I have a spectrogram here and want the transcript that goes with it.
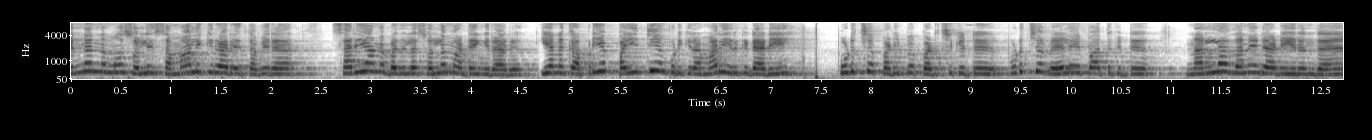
என்னென்னமோ சொல்லி சமாளிக்கிறாரே தவிர சரியான பதில சொல்ல மாட்டேங்கிறாரு. எனக்கு அப்படியே பைத்தியம் பிடிக்கிற மாதிரி இருக்கு டாடி. பிடிச்ச படிப்பை படிச்சுக்கிட்டு பிடிச்ச வேலையை பார்த்துக்கிட்டு நல்லா தானே டாடி இருந்தேன்.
